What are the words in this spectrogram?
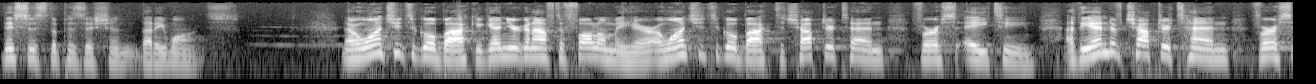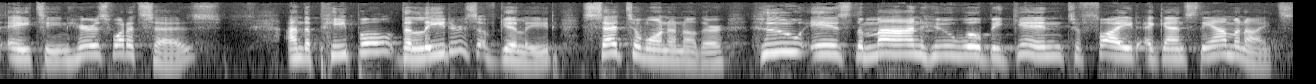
This is the position that he wants. Now, I want you to go back. Again, you're going to have to follow me here. I want you to go back to chapter 10, verse 18. At the end of chapter 10, verse 18, here's what it says. And the people, the leaders of Gilead, said to one another, Who is the man who will begin to fight against the Ammonites?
